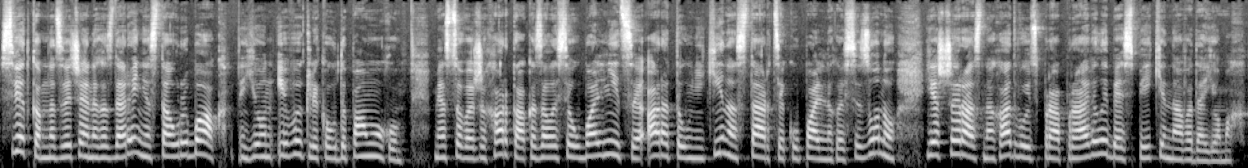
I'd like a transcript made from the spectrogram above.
Сведкам надзвычайнага здарэння стаў рыбак. Ён і выклікаў дапамогу. Мясцовая жыхарка аказалася ў бальніцы, а ратаўнікі на старце купальнага сезону яшчэ раз нагадваюць пра правілы бяспекі на вадаёмах.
